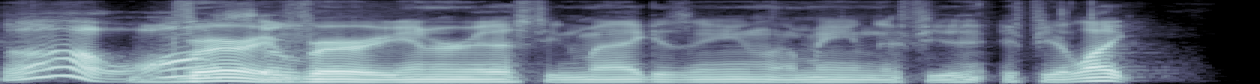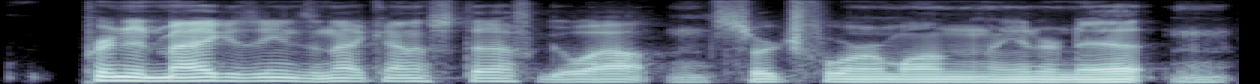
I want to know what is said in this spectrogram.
Oh, awesome. very very interesting magazine. I mean, if you if you like printed magazines and that kind of stuff, go out and search for them on the internet and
